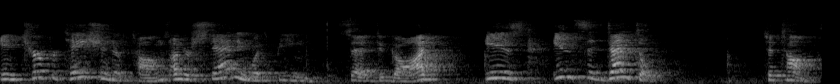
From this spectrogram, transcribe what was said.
interpretation of tongues, understanding what's being said to God, is incidental to tongues,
